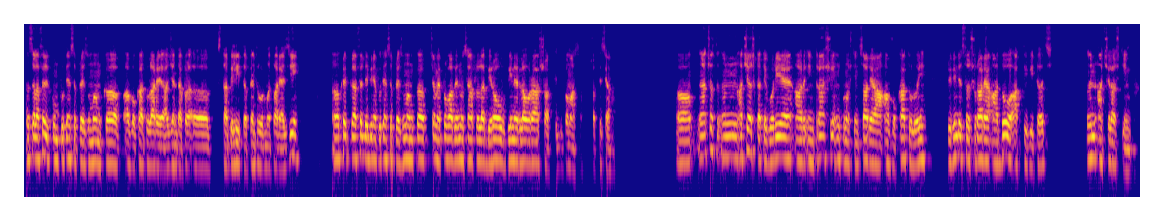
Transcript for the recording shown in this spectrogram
Însă, la fel cum putem să prezumăm că avocatul are agenda uh, stabilită pentru următoarea zi, uh, cred că la fel de bine putem să prezumăm că cel mai probabil nu se află la birou vineri la ora 7 după masă, 7 seara. Uh, în, această, în aceeași categorie ar intra și în cunoștințarea avocatului privind desfășurarea a două activități în același timp.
